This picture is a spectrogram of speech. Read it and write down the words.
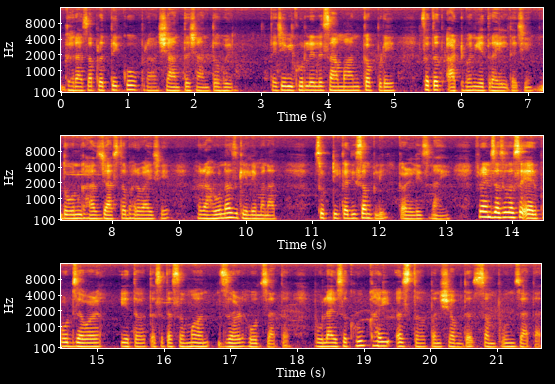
घराचा प्रत्येक कोपरा शांत शांत होईल. त्याचे विखुरलेले सामान कपडे सतत आठवण येत राहील त्याची. दोन घास जास्त भरवायचे राहूनच गेले मनात. सुट्टी कधी संपली कळलीच नाही. फ्रेंड्स जसं जसं एअरपोर्ट जवळ येतं तसं तसं मन जड होत जातं. बोलायचं खूप काही असतं पण शब्द संपून जातात.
